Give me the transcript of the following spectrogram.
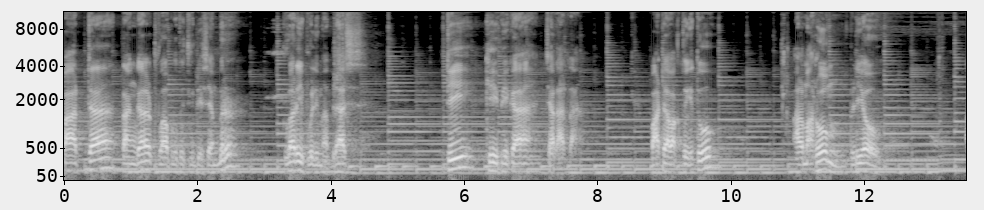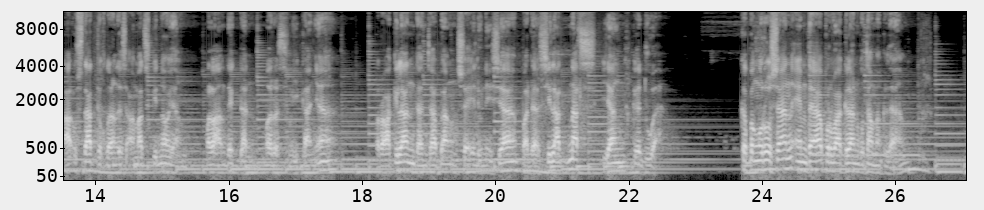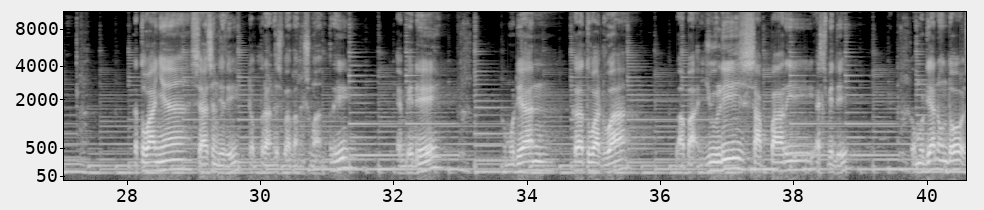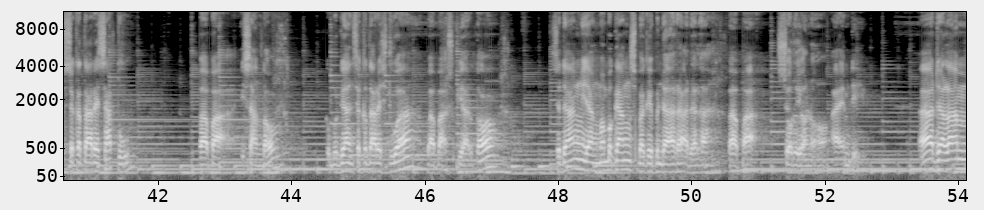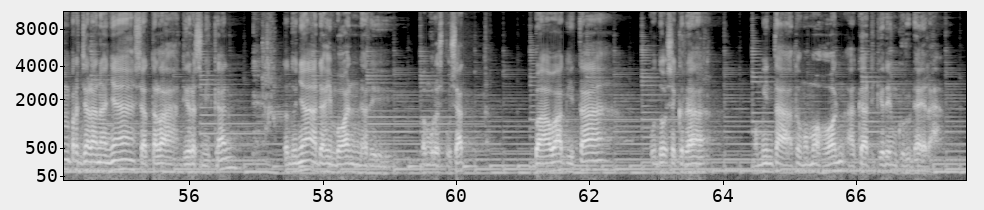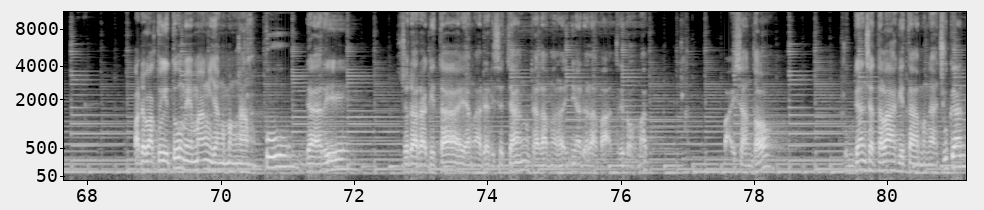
pada tanggal 27 Desember 2015 di GBK Jakarta. Pada waktu itu almarhum beliau Al Ustadz Dr. Andes Ahmad Sukino yang melantik dan meresmikannya perwakilan dan cabang se-Indonesia pada Silatnas yang kedua. Kepengurusan MTA Perwakilan Kota Magelang Ketuanya saya sendiri, Dr. Andes Bambang Sumantri, MPD. Kemudian Ketua dua, Bapak Yuli Sapari, SPD. Kemudian untuk Sekretaris satu, Bapak Isanto. Kemudian Sekretaris dua, Bapak Sugiarto. Sedang yang memegang sebagai bendahara adalah Bapak Suryono AMD. Eh, dalam perjalanannya setelah diresmikan, Tentunya ada himbauan dari pengurus pusat bahwa kita untuk segera meminta atau memohon agar dikirim guru daerah. Pada waktu itu memang yang mengampu dari saudara kita yang ada di Secang dalam hal ini adalah Pak Tri Rohmat, Pak Isanto. Kemudian setelah kita mengajukan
